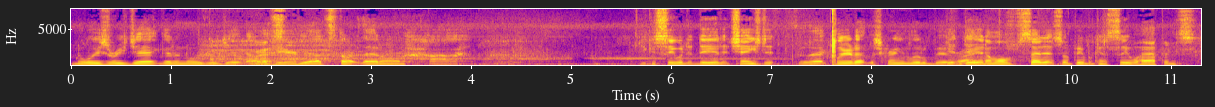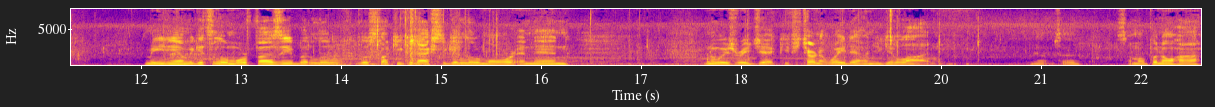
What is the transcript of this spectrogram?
Noise reject. Go to noise reject. I Right would, here? Yeah, I'd start that on high. You can see what it did. It changed it. So that cleared up the screen a little bit. It right? did. I'm gonna set it so people can see what happens. Medium, it gets a little more fuzzy, but a little looks like you could actually get a little more. And then noise reject. If you turn it way down, you get a lot. Yep. So So I'm gonna put it on high.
